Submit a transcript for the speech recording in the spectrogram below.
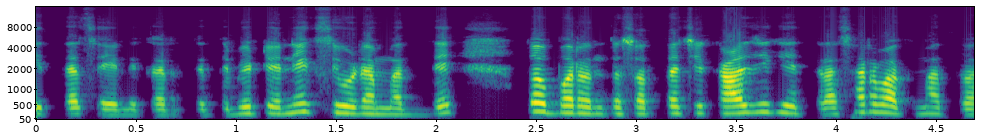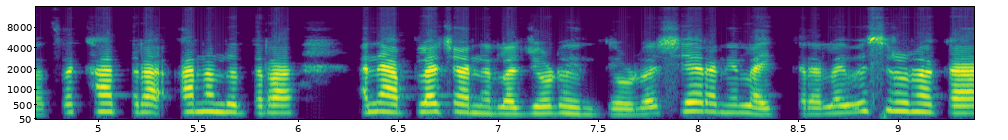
इथंच एंड करते. तर भेटूया नेक्स्ट व्हिडिओमध्ये. तोपर्यंत स्वतःची काळजी घेत राहा. सर्वात महत्त्वाचं खात राहा, आनंदात राहा. आणि आपल्या चॅनलला जेवढं होईल तेवढं शेअर आणि लाईक करायला विसरू नका.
